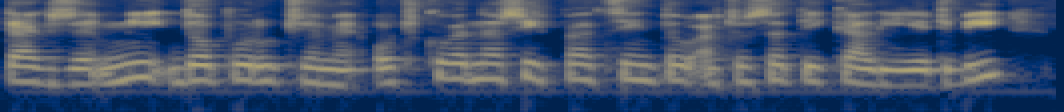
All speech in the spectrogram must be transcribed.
Takže my doporučujeme očkovať našich pacientov a čo sa týka liečby,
